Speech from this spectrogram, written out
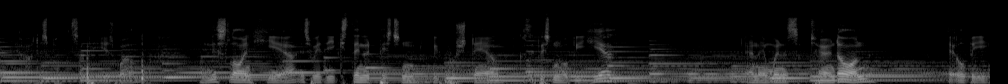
I'll just pop this up here as well. On this line here is where the extended piston will be pushed down because the piston will be here and then when it's turned on it will be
